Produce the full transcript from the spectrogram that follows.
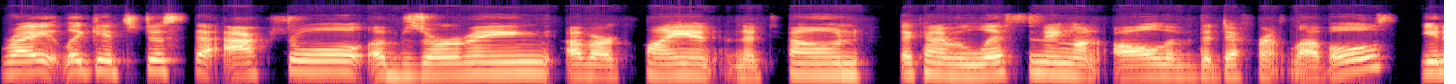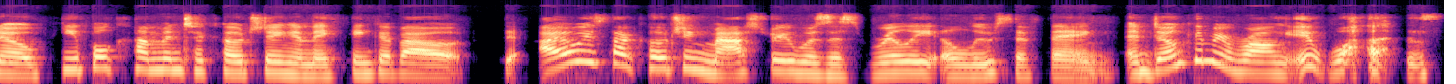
Right? Like it's just the actual observing of our client and the tone, the kind of listening on all of the different levels. You know, people come into coaching and they think about I always thought coaching mastery was this really elusive thing. And don't get me wrong, it was.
